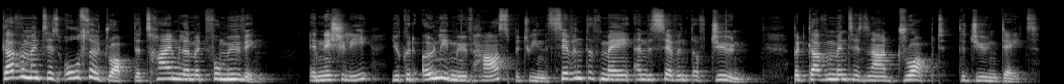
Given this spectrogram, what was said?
Government has also dropped the time limit for moving. Initially, you could only move house between the 7th of May and the 7th of June, but government has now dropped the June date.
